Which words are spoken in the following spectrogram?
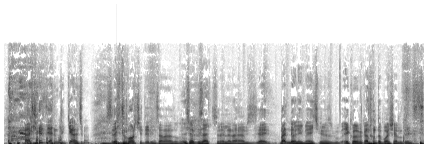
Herkes yani dükkan açıp sürekli borç ödeyen insanlar dolu. E, Çok güzel. Süreler ha. Biz, ya, ben de öyleyim ya. Hiçbirimiz bu ekonomik anlamda başarılı değiliz.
